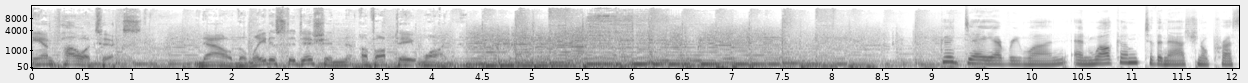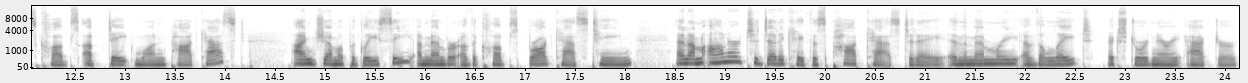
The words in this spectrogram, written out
and politics. Now, the latest edition of Update One. Good day, everyone, and welcome to the National Press Club's Update One podcast. I'm Gemma Puglisi, a member of the club's broadcast team, and I'm honored to dedicate this podcast today in the memory of the late extraordinary actor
